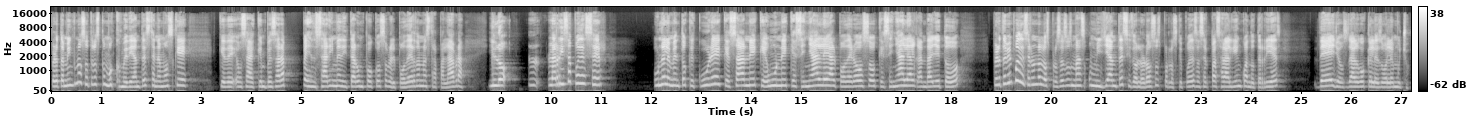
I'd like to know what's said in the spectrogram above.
pero también nosotros como comediantes tenemos que, que o sea, que empezar a pensar y meditar un poco sobre el poder de nuestra palabra. Y lo, la risa puede ser un elemento que cure, que sane, que une, que señale al poderoso, que señale al gandalla y todo, pero también puede ser uno de los procesos más humillantes y dolorosos por los que puedes hacer pasar a alguien cuando te ríes de ellos, de algo que les duele mucho.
